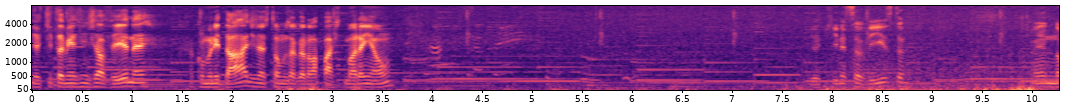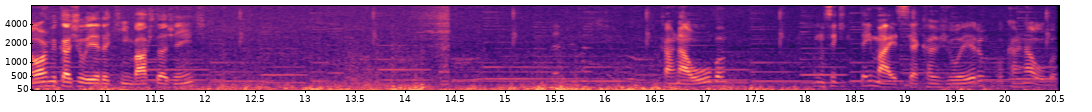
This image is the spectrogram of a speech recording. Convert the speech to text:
E aqui também a gente já vê, né, a comunidade, nós estamos agora na parte do Maranhão. E aqui nessa vista, uma enorme cajueira aqui embaixo da gente. Carnaúba. Não sei o que tem mais, se é cajueiro ou carnaúba.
